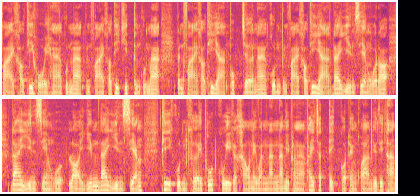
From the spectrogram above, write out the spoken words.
ฝ่ายเขาที่โหยหาคุณมาก เป็นฝ่ายเขาที่คิดถึงคุณมาก เป็นฝ่ายเขาที่อยากพบเจอหน้าคุณ เป็นฝ่ายเขาที่อยากได้ยินเสียงหัวเราะ ได้ยินเสียงรอยยิ้มได้ยินเสียงที่คุณเคยพูดคุยกับเขาในวันนั้นนะมีพลังงานไพ่ชัดติกกฎแห่งความยุติธรรม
